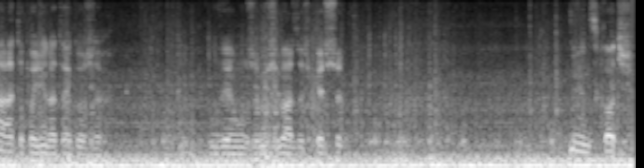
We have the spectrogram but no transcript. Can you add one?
Ale to pewnie dlatego, że mówię mu, że mi się bardzo śpieszy. Więc chodź.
